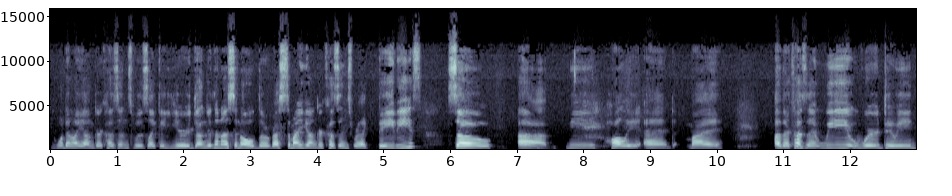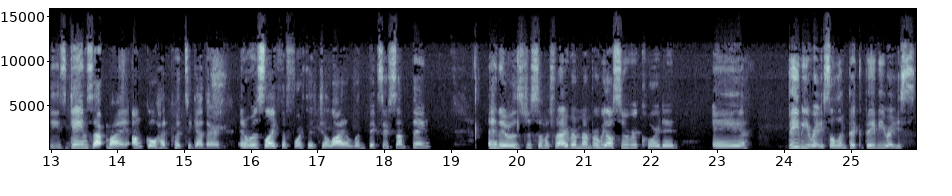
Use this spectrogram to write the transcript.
one of my younger cousins was like a year younger than us and all the rest of my younger cousins were like babies. So um me holly and my other cousin we were doing these games that my uncle had put together. And it was like the fourth of july olympics or something. And it was just so much fun. I remember we also recorded a baby race olympic baby race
